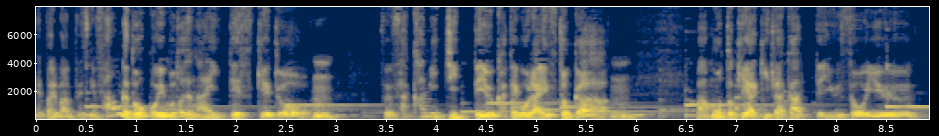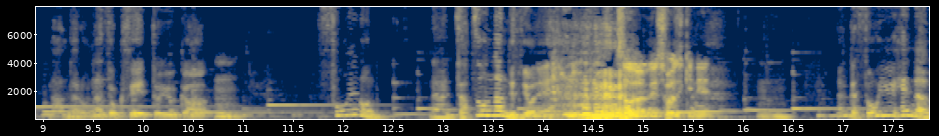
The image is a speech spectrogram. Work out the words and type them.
やっぱりまあ別にファンがどうこういうことじゃないですけど、うん。そ坂道っていうカテゴライズとかう、ん。まあ、元欅坂っていうそういうなんだろうな属性というかうん。そういうのな雑音なんですよね。うん。そうだね。正直ね。うん。なんかそういう変な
